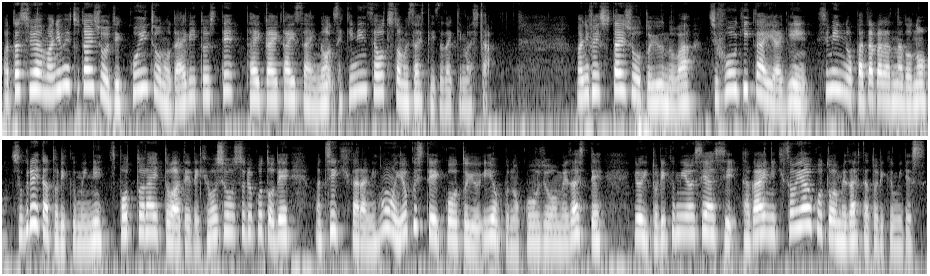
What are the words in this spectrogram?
私はマニフェスト大賞実行委員長の代理として大会開催の責任者を務めさせていただきました。マニフェスト大賞というのは、地方議会や議員、市民の方々などの優れた取り組みにスポットライトを当てて表彰することで、まあ、地域から日本を良くしていこうという意欲の向上を目指して、良い取り組みをシェアし、互いに競い合うことを目指した取り組みです。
